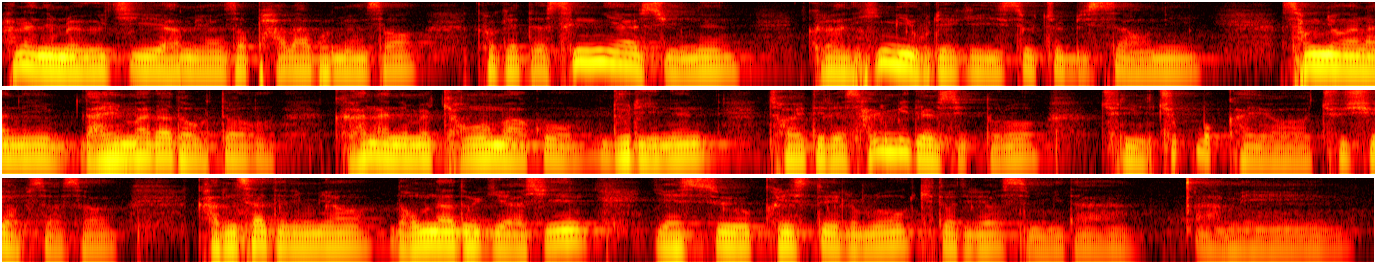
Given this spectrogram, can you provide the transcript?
하나님을 의지하면서 바라보면서 그렇게 승리할 수 있는 그런 힘이 우리에게 있을 줄 믿사오니 성령 하나님 날마다 더욱더 그 하나님을 경험하고 누리는 저희들의 삶이 될 수 있도록 주님 축복하여 주시옵소서 감사드리며 너무나도 귀하신 예수 그리스도 이름으로 기도드렸습니다. 아멘.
